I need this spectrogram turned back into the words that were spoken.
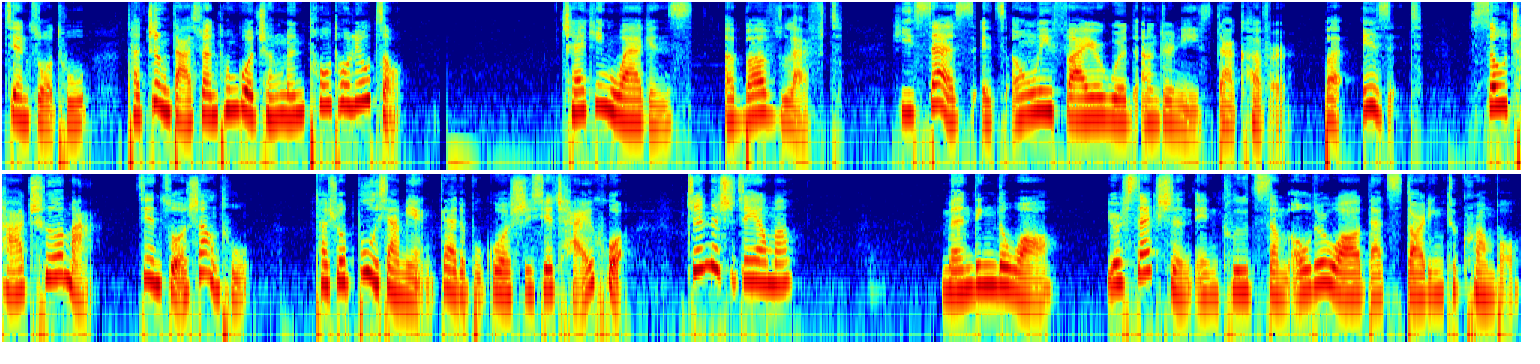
见左图，他正打算通过城门偷偷溜走。Checking wagons, above left. He says it's only firewood underneath that cover, but is it? 搜查车马，见左上图， 他说布下面盖的不过是一些柴火，真的是这样吗？Mending the wall. Your section includes some older wall that's starting to crumble.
